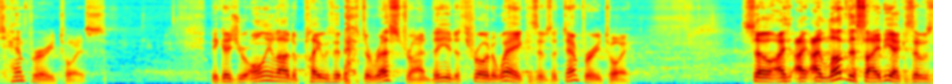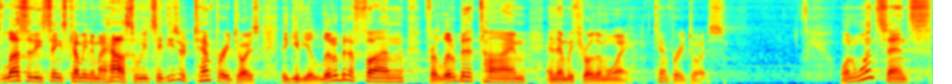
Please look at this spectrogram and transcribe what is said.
temporary toys because you're only allowed to play with it at the restaurant. Then you had to throw it away because it was a temporary toy. So I, I, I love this idea because there was less of these things coming to my house. So we'd say these are temporary toys. They give you a little bit of fun for a little bit of time, and then we throw them away. Temporary toys. Well, in one sense,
